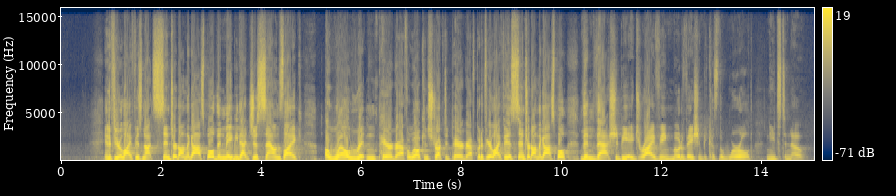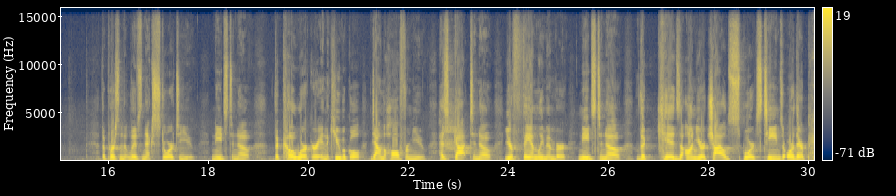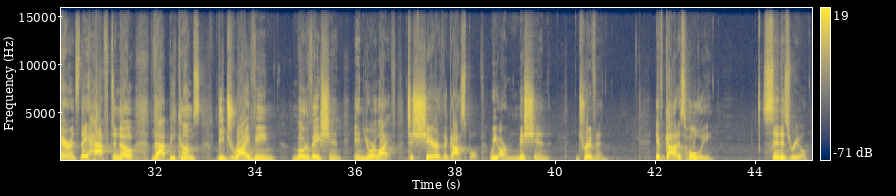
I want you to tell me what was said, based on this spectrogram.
And if your life is not centered on the gospel, then maybe that just sounds like a well written paragraph, a well constructed paragraph. But if your life is centered on the gospel, then that should be a driving motivation because the world needs to know. The person that lives next door to you needs to know. The coworker in the cubicle down the hall from you has got to know. Your family member needs to know. The kids on your child's sports teams or their parents, they have to know. That becomes the driving motivation in your life to share the gospel. We are mission driven. If God is holy, sin is real,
